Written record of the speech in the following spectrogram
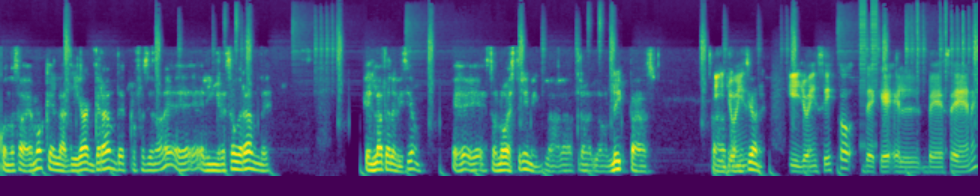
cuando sabemos que en las ligas grandes profesionales eh, el ingreso grande es la televisión, son los streaming, los League Pass, y yo, y yo insisto de que el BSN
